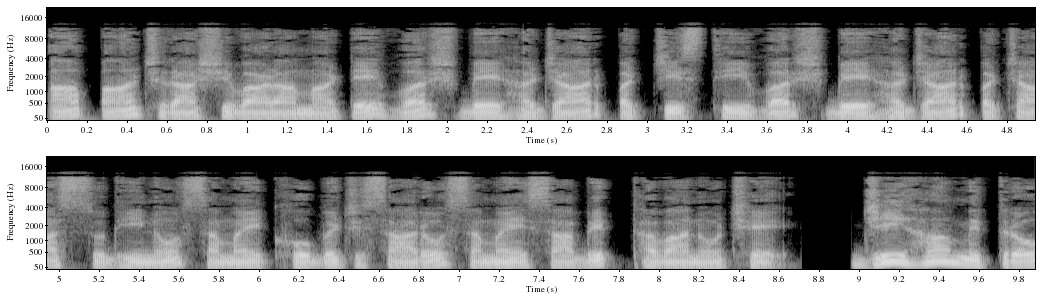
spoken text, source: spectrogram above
આ પાંચ રાશિવાળા માટે વર્ષ બે હજાર પચીસથી વર્ષ બે હજાર પચાસ સુધીનો સમય ખૂબ જ સારો સમય સાબિત થવાનો છે. જી હા મિત્રો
